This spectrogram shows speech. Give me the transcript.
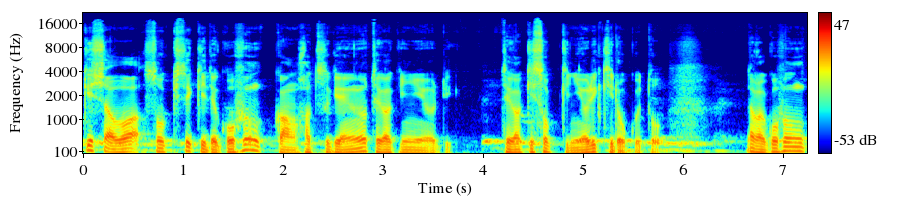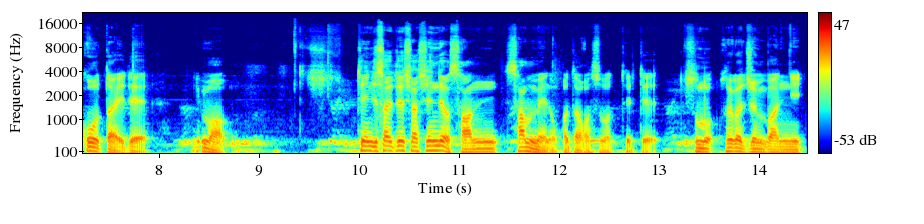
記者は速記席で5分間発言を手書きにより、手書き速記により記録と。だから5分交代で、今、展示されてる写真では 3, 3名の方が座ってて、その、それが順番に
